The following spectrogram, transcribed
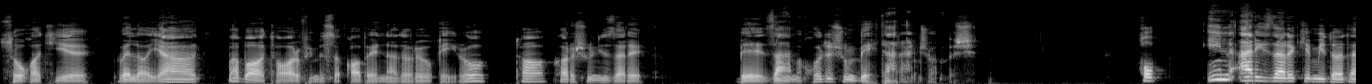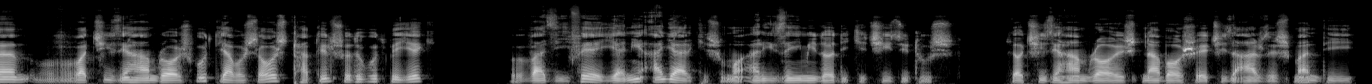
سوقاتی ولایت و با تعارفی مثل قابل نداره و غیره تا کارشون یه ذره به زعم خودشون بهتر انجام بشه. خب این عریضه رو که می‌دادن و چیزی همراهش بود یواش یواش تبدیل شده بود به یک وظیفه. یعنی اگر که شما عریضه ای می‌دادی که چیزی توش یا چیزی همراهش نباشه چیز ارزشمندی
